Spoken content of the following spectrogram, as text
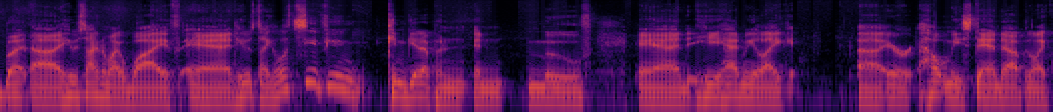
But uh, he was talking to my wife, and he was like, "Let's see if you can get up and, and move." And he had me like, uh, or help me stand up and like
